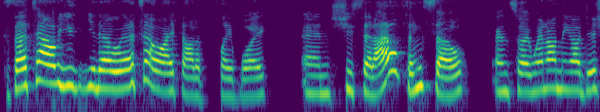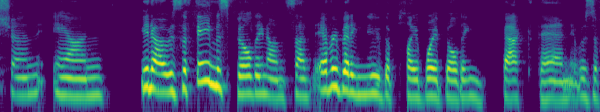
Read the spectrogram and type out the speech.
Because that's how you you know that's how I thought of Playboy. And she said, "I don't think so." And so I went on the audition and you know, it was the famous building on Sunset. Everybody knew the Playboy building back then. It was a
